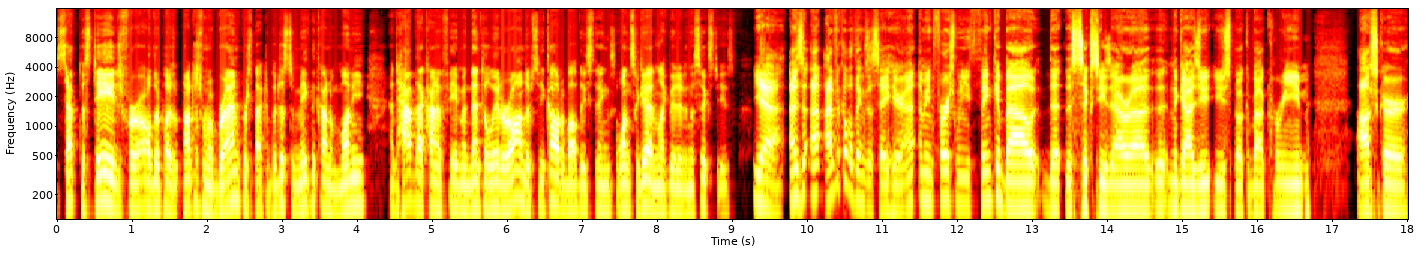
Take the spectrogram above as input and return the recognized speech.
set the stage for other players, not just from a brand perspective, but just to make the kind of money and have that kind of fame, and then to later on to speak out about these things once again, like they did in the '60s. Yeah, as I have a couple things to say here. I, mean, first, when you think about the the '60s era and the guys you you spoke about, Kareem. Oscar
